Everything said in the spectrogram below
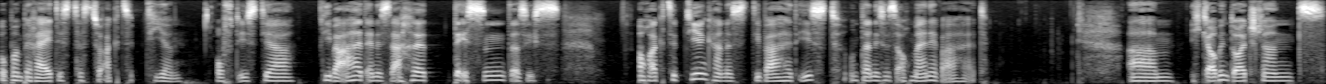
ob man bereit ist, das zu akzeptieren. Oft ist ja die Wahrheit eine Sache dessen, dass ich es auch akzeptieren kann, dass die Wahrheit ist und dann ist es auch meine Wahrheit. Ähm, ich glaube, in Deutschland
